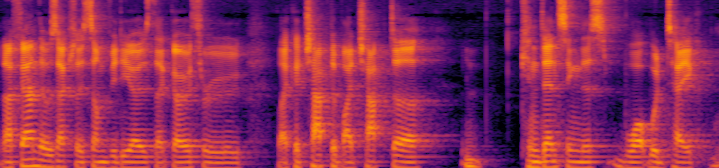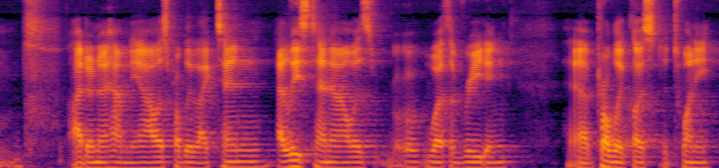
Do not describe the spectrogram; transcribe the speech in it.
and I found there was actually some videos that go through like a chapter by chapter, condensing this, what would take, I don't know how many hours, probably like 10, at least 10 hours worth of reading, uh, probably closer to 20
